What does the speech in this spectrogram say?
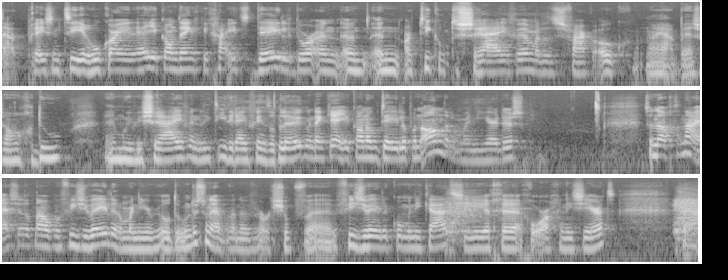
nou, presenteren. Hoe kan je, hè, je kan denken, ik ga iets delen door een, een, een artikel te schrijven. Maar dat is vaak ook, nou ja, best wel een gedoe. En dan moet je weer schrijven. En niet iedereen vindt dat leuk. Maar denk je, ja, je kan ook delen op een andere manier. Dus toen dacht ik, nou ja, als je dat nou op een visuelere manier wil doen. Dus toen hebben we een workshop uh, visuele communicatie ge georganiseerd. Ja,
